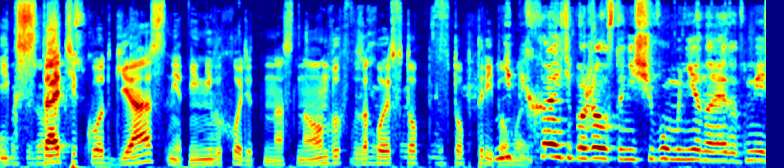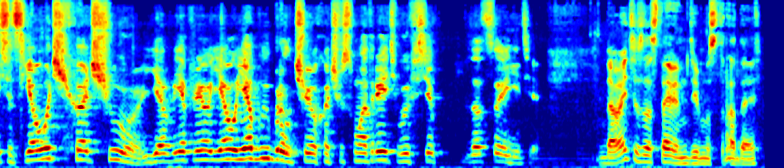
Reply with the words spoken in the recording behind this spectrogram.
И, Оба кстати, код Гиас... Нет, не, не выходит у нас, но он вы- заходит в топ в топ-3, Не по-моему. пихайте, пожалуйста, ничего мне на этот месяц. Я очень хочу. Я, я, я, я выбрал, что я хочу смотреть, вы все зацените. Давайте заставим Диму страдать.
